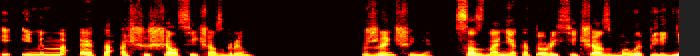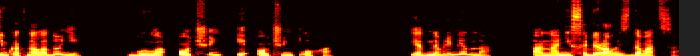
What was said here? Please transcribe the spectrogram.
И именно это ощущал сейчас Грым. Женщине, сознание которой сейчас было перед ним как на ладони, было очень и очень плохо. И одновременно она не собиралась сдаваться.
